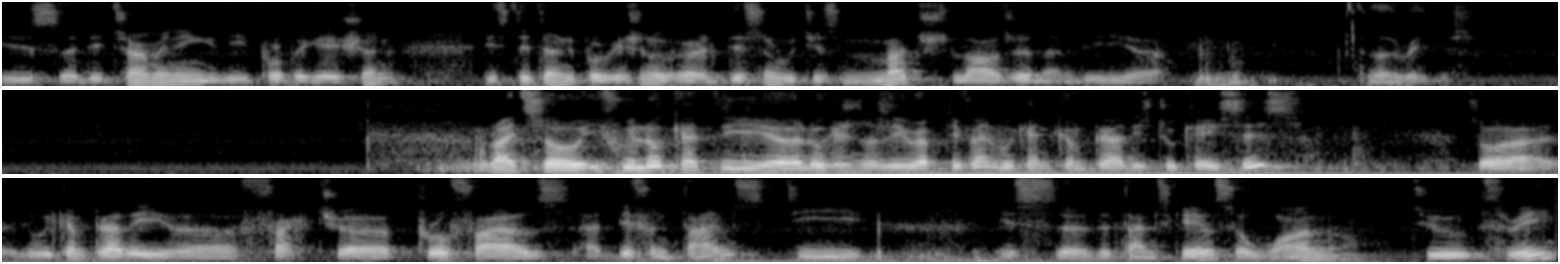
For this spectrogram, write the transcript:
is uh, determining the propagation. It's determining the propagation over a distance which is much larger than the, uh, the radius. Right, so if we look at the uh, location of the eruptive end, we can compare these two cases. So uh, we compare the uh, fracture profiles at different times, t is uh, the time scale, so one, two, three.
